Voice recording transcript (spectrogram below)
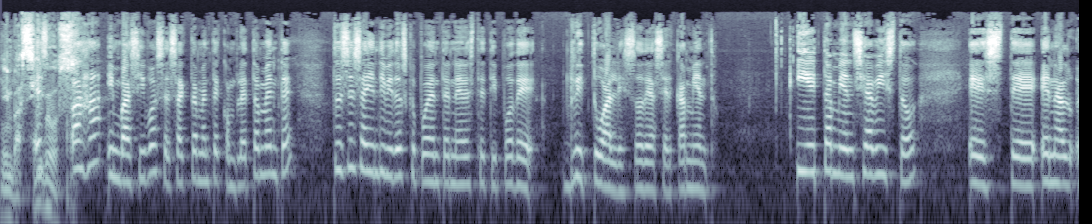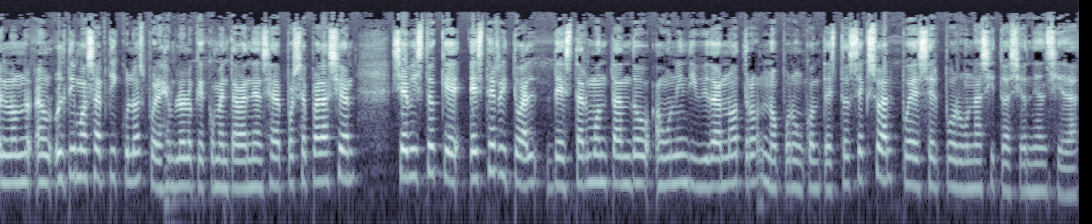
invasivos. Es, ajá, invasivos, exactamente, completamente. Entonces hay individuos que pueden tener este tipo de rituales o de acercamiento. Y también se ha visto este, en, al- en los últimos artículos, por ejemplo, lo que comentaban de ansiedad por separación, se ha visto que este ritual de estar montando a un individuo en otro, no por un contexto sexual, puede ser por una situación de ansiedad.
